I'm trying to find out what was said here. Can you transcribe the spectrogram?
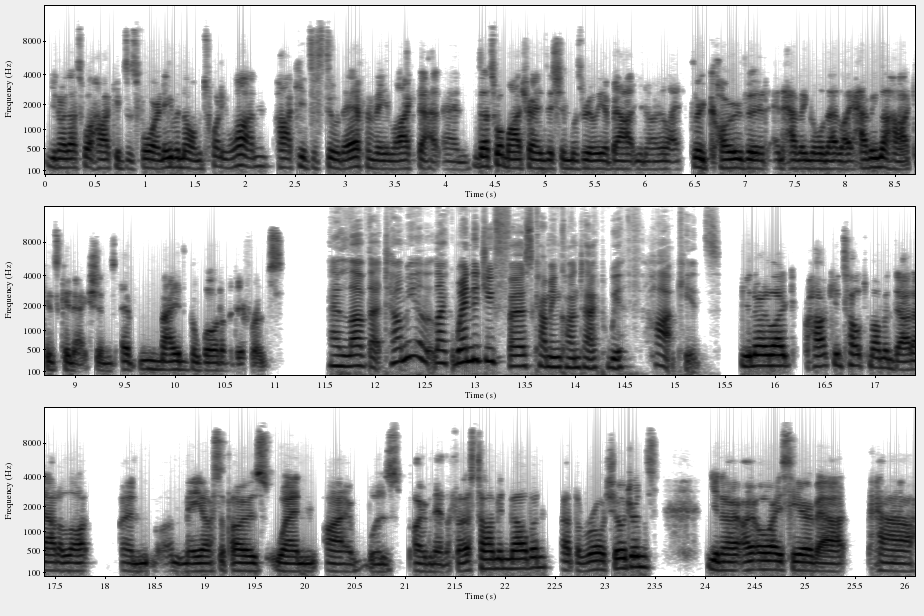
you know, that's what Heart Kids is for. And even though I'm 21, Heart Kids are still there for me like that. And that's what my transition was really about, you know, like through COVID and having all that, like having the Heart Kids connections, it made the world of a difference. I love that. Tell me, like, when did you first come in contact with Heart Kids? You know, like Heart Kids helped mum and dad out a lot and uh, me, I suppose, when I was over there the first time in Melbourne at the Royal Children's. You know, I always hear about how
